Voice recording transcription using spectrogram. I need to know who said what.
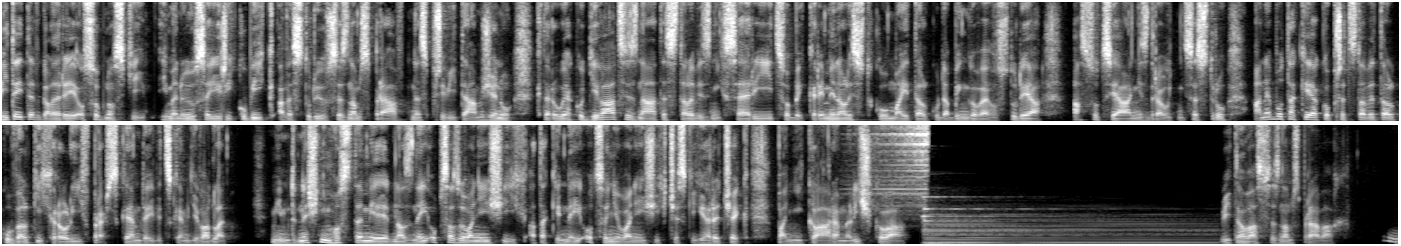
Speaker 1: Vítejte v galerii osobností. Jmenuji se Jiří Kubík a ve studiu Seznam zpráv dnes přivítám ženu, kterou jako diváci znáte z televizních sérií, co by kriminalistku, majitelku dubbingového studia a sociální zdravotní sestru, anebo taky jako představitelku velkých rolí v pražském Davidském divadle. Mým dnešním hostem je jedna z nejobsazovanějších a taky nejoceňovanějších českých hereček, paní Klára Melíšková. Vítám vás v Seznam zprávách.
